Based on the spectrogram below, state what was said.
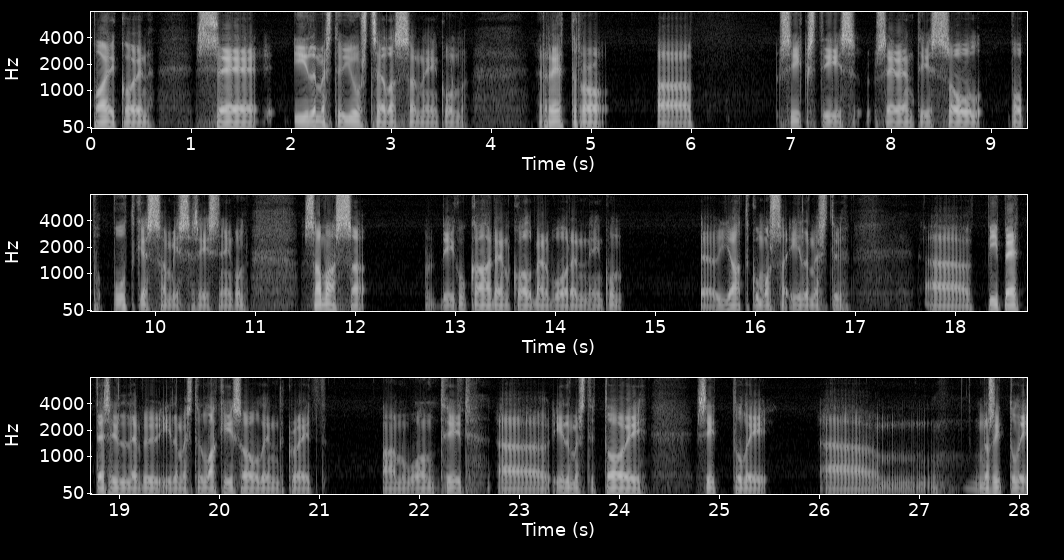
paikoin. Se ilmestyy just sellaisessa niin kuin retro äh, 60s, 70s soul pop putkessa, missä siis niin kuin samassa niin kuin kahden, kolmen vuoden niin kuin jatkumossa ilmestyi ää, Pipettesin levy, ilmestyi Lucky Soulin The Great Unwanted, ää, ilmestyi toi, sitten tuli ähm, no sitten tuli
